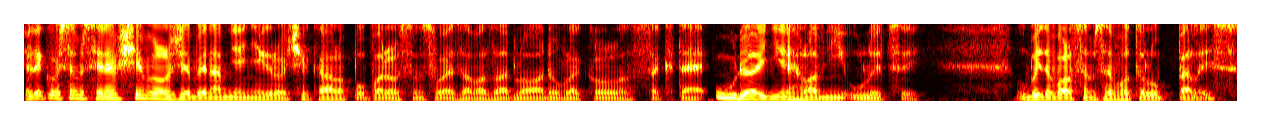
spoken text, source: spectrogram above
Jelikož jsem si nevšiml, že by na mě někdo čekal, popadl jsem svoje zavazadlo a dovlekl se k té údajně hlavní ulici. Ubytoval jsem se v hotelu Pelis,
